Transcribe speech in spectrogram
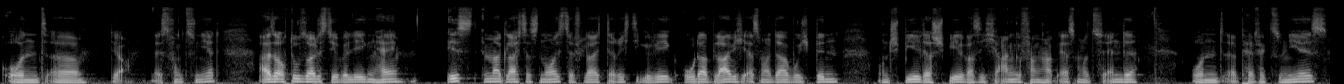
Und äh, ja, es funktioniert. Also auch du solltest dir überlegen, hey, ist immer gleich das Neueste vielleicht der richtige Weg oder bleibe ich erstmal da, wo ich bin und spiele das Spiel, was ich hier angefangen habe, erstmal zu Ende und äh, perfektioniere es.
